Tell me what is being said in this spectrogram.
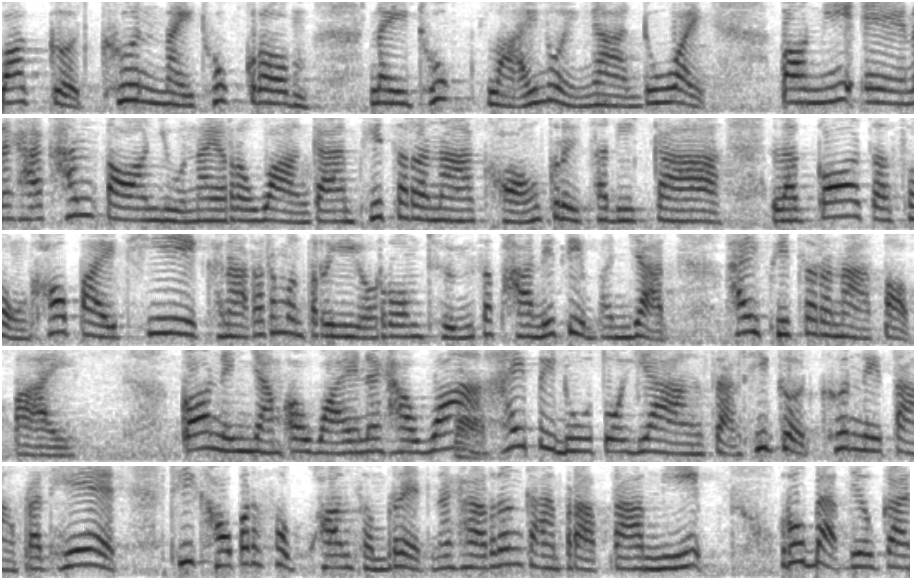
ว่าเกิดขึ้นในทุกกรม ในทุกหลายหน่วยงานด้วย ตอนนี้เองนะคะ ขั้นตอนอยู่ในระหว่างการพิจารณาของกฤษฎีกา แล้วก็จะส่งเข้าไปที่คณะรัฐมนตรีรวมถึงสภานิติบัญญัติให้พิจารณาต่อต่อไป ก็เน้นย้ำเอาไว้นะคะว่าครับ ให้ไปดูตัวอย่างจากที่เกิดขึ้นในต่างประเทศ ที่เขาประสบความสำเร็จนะคะ เรื่องการปราบปรามนี้ รูปแบบเดียวกัน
